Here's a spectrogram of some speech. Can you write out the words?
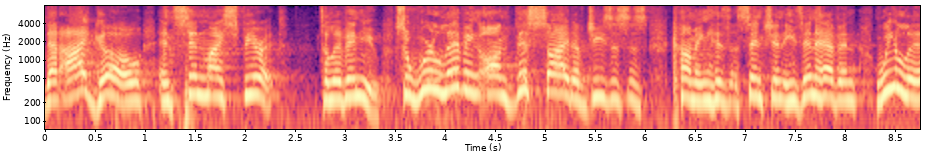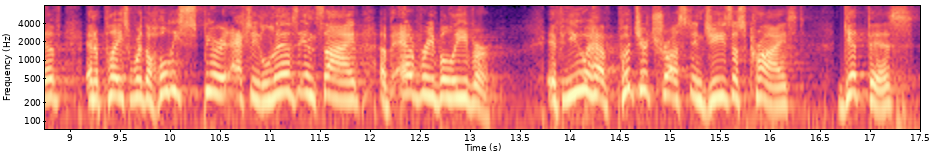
that I go and send my spirit to live in you. So we're living on this side of Jesus' coming, his ascension. He's in heaven. We live in a place where the Holy Spirit actually lives inside of every believer. If you have put your trust in Jesus Christ, get this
